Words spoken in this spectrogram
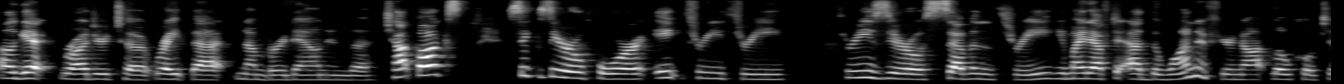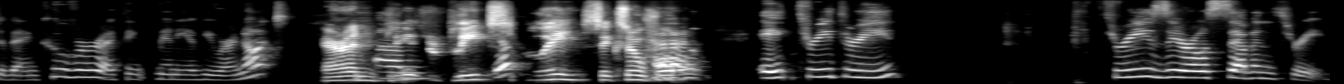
I'll get Roger to write that number down in the chat box. 604-833 3073. You might have to add the one if you're not local to Vancouver. I think many of you are not. Karen, please um, repeat yep. slowly 604 833 3073.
